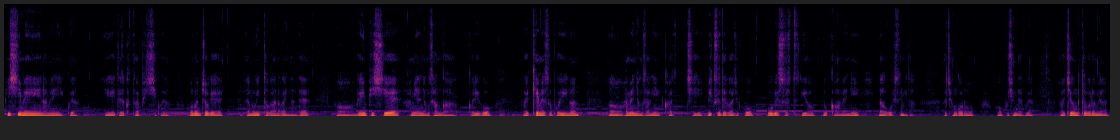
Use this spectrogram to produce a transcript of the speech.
PC 메인 화면이 있고요. 이게 데스크탑 PC고요. 오른쪽에 모니터가 하나가 있는데 어, 메인 PC의 화면 영상과 그리고 웹캠에서 보이는 어, 화면 영상이 같이 믹스돼 가지고 OBS 스튜디오 녹화 화면이 나오고 있습니다. 어, 참고로 어, 보시면 되고요. 어, 지금부터 그러면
